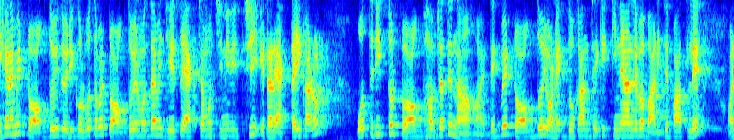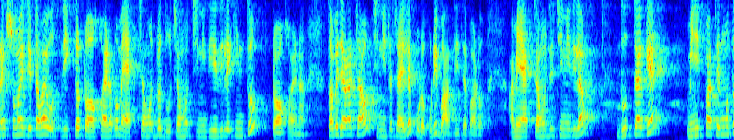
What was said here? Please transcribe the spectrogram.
এখানে আমি টক দই তৈরি করব, তবে টক দইয়ের মধ্যে আমি যেহেতু এক চামচ চিনি দিচ্ছি, এটার একটাই কারণ, অতিরিক্ত টক ভাব যাতে না হয়। দেখবে টক দই অনেক দোকান থেকে কিনে আনলে বা বাড়িতে পাতলে অনেক সময় যেটা হয়, অতিরিক্ত টক হয়। এরকম এক চামচ বা দু চামচ চিনি দিয়ে দিলে কিন্তু টক হয় না। তবে যারা চাও, চিনিটা চাইলে পুরোপুরি বাদ দিতে পারো। আমি এক চামচই চিনি দিলাম। দুধটাকে মিনিট পাঁচের মতো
